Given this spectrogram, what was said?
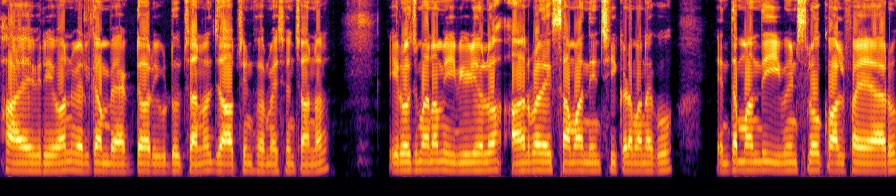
Hi everyone welcome back to our YouTube channel jobs information channel ఈరోజు మనం ఈ వీడియోలో ఆంధ్రప్రదేశ్కి సంబంధించి ఇక్కడ మనకు ఎంతమంది ఈవెంట్స్లో క్వాలిఫై అయ్యారు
